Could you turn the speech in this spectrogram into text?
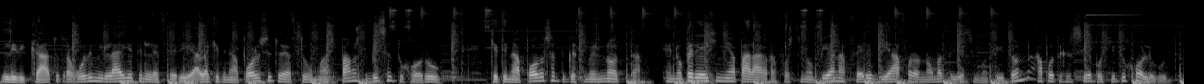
Λυρικά το τραγούδι μιλάει για την ελευθερία αλλά και την απόλυση του εαυτού μας πάνω στην πίστα του χορού και την απόδοση από την καθημερινότητα, ενώ περιέχει μια παράγραφο στην οποία αναφέρει διάφορα ονόματα διασημοτήτων από τη χρυσή εποχή του Hollywood.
